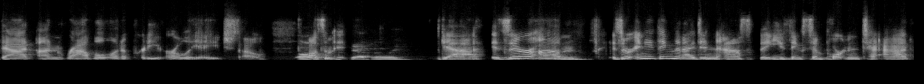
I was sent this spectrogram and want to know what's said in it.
that unravel at a pretty early age. So oh, awesome. Definitely. Yeah. Is there um is there anything that I didn't ask that you think is important to add?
